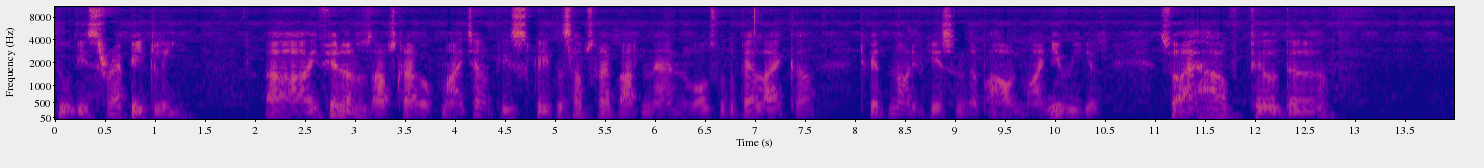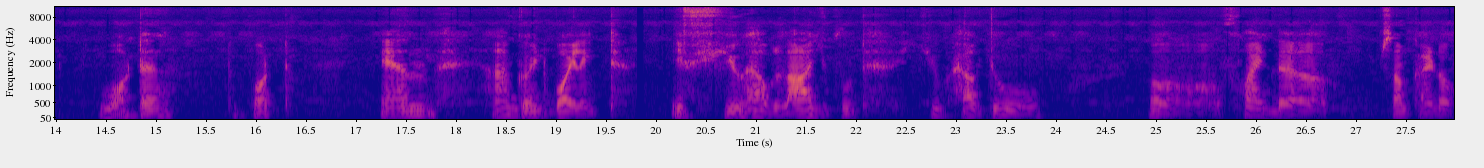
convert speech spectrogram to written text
do this rapidly. Uh, if you're not a subscriber of my channel please click the subscribe button and also the bell icon to get notifications about my new videos. So i have filled the water to pot and i'm going to boil it. If you have large wood you have to uh, find the some kind of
